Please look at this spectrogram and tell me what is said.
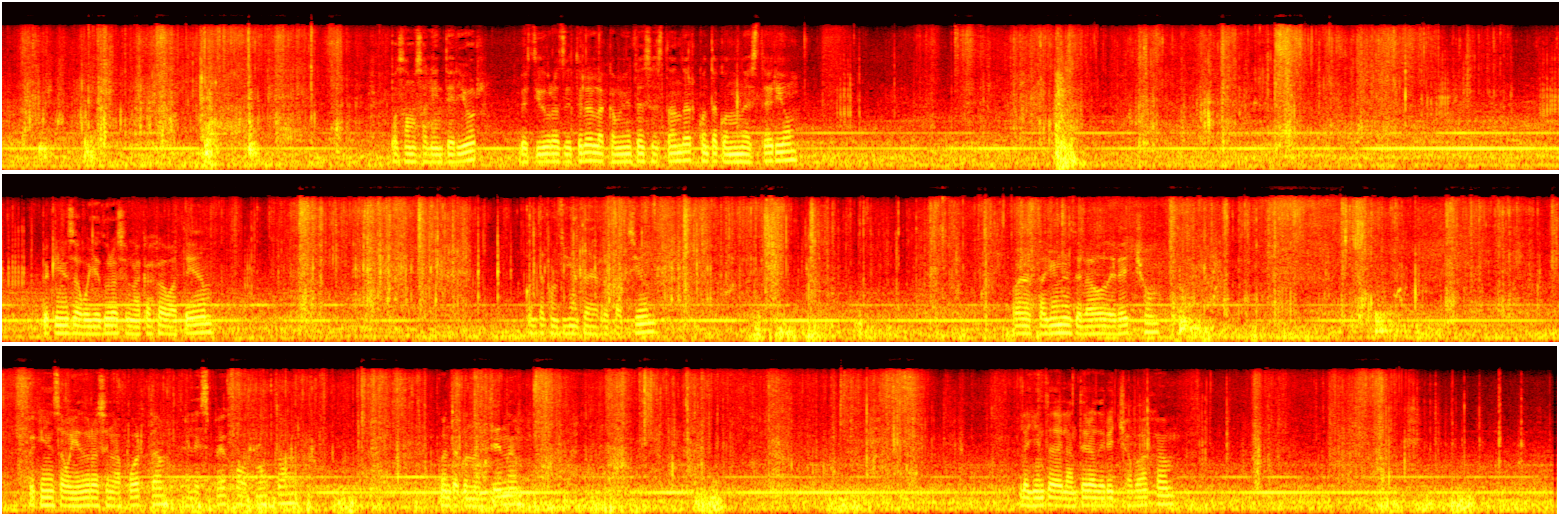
Pasamos al interior, vestiduras de tela, la camioneta es estándar, cuenta con un estéreo. Pequeñas abolladuras en la caja batea. Cuenta con siguiente de refacción. Varios tallones del lado derecho. Pequeñas abolladuras en la puerta. El espejo roto. Cuenta con antena. La llanta delantera derecha baja.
